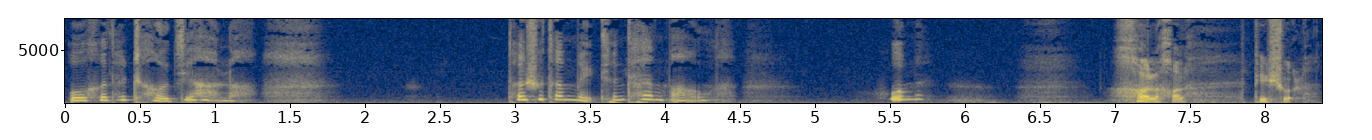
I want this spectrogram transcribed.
我和他吵架了。他说他每天太忙了，我们。好了好了，别说了，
